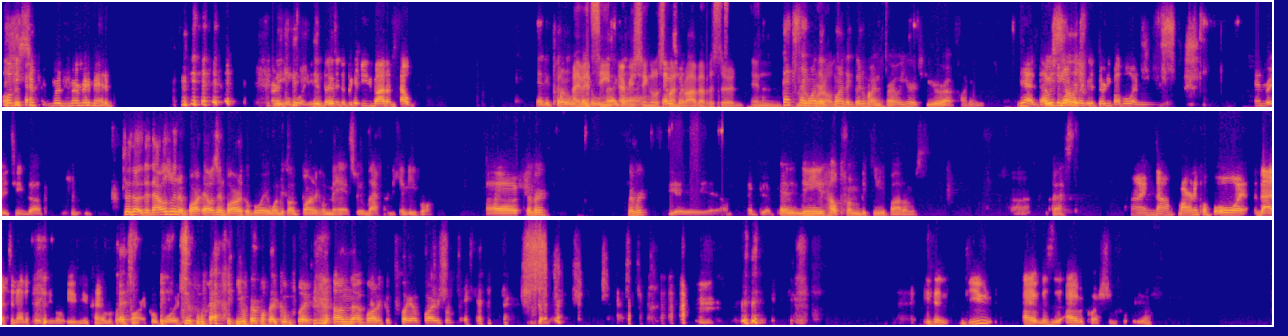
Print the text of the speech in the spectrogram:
all the Yeah. super where the Mermaid Man and Mermaid Boy needed the, the bikini bottoms help. Yeah, they put on. I haven't like, seen like, every uh, single that what- SpongeBob episode in That's the like one of the one of the good ones, bro. You're you're a fucking. Yeah, that was the all one where the like tr- the Dirty Bubble and and Ray teamed up. No, no, that, that was when a bar that was when Barnacle Boy wanted to become Barnacle Man, so he left and became evil. Uh, Remember? Remember? yeah, yeah, yeah. Yep, yep, yep. And they need help from Bikini Bottoms. Uh, Best. I'm not Barnacle Boy. That's another person you. You, you kind of look like That's- Barnacle Boy. you were Barnacle Boy. I'm not Barnacle Boy. I'm Barnacle Man. Ethan, do you? I have this is. I have a question for you.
